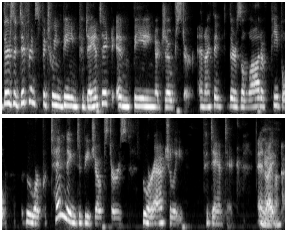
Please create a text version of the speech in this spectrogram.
there's a difference between being pedantic and being a jokester. And i think there's a lot of people who are pretending to be jokesters who are actually pedantic. And yeah. i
